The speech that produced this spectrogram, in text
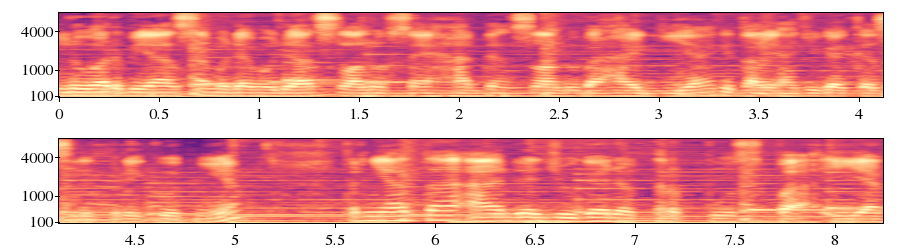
Luar biasa, mudah-mudahan selalu sehat dan selalu bahagia. Kita lihat juga ke slide berikutnya. Ternyata ada juga dokter Puspa yang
